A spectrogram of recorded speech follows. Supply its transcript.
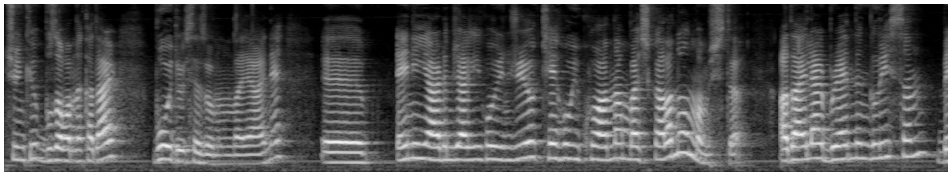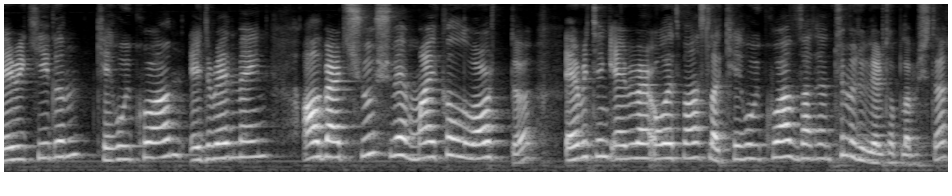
Çünkü bu zamana kadar bu ödül sezonunda yani e, en iyi yardımcı erkek oyuncuyu Kehui Kwan'dan başka alan olmamıştı. Adaylar Brandon Gleeson, Barry Keoghan, Kehui Kwan, Eddie Redmayne, Albert Schuss ve Michael Ward'tu. Everything Everywhere All at Once'la Kehui Kwan zaten tüm ödülleri toplamıştı.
